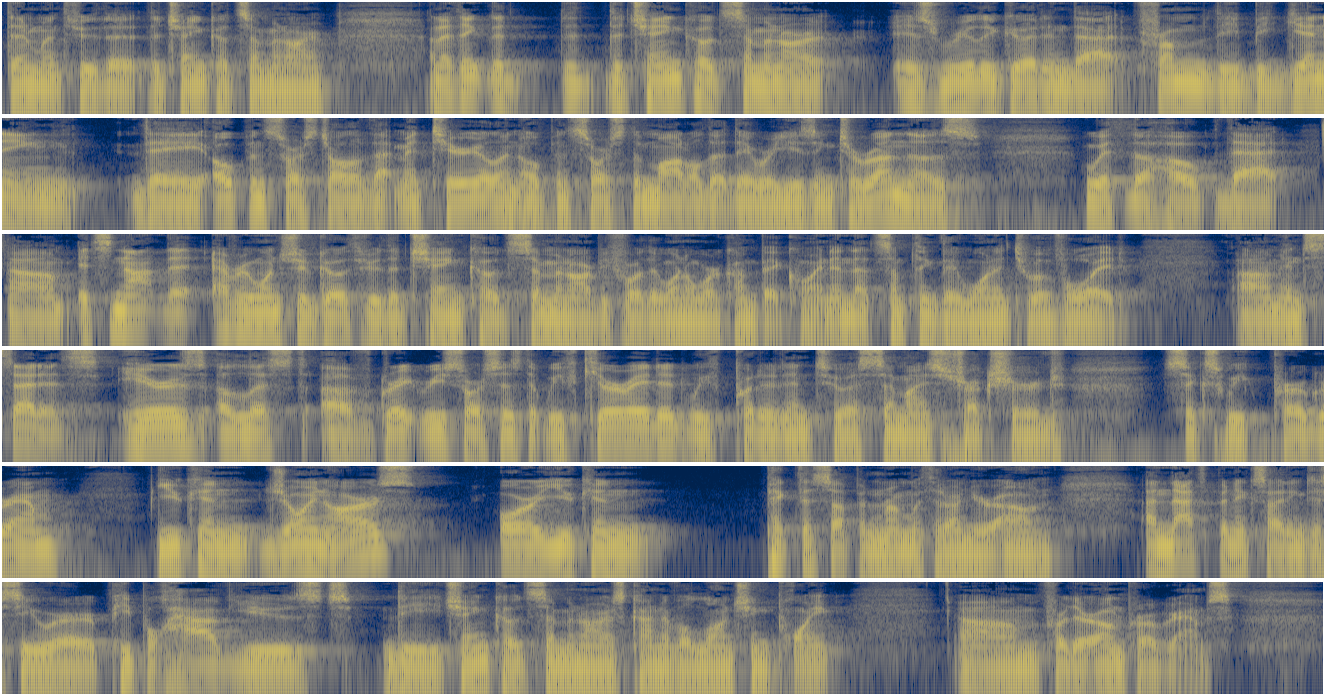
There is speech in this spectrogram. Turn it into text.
then went through the, the Chaincode seminar. And I think that the, the Chaincode seminar is really good in that from the beginning, they open sourced all of that material and open sourced the model that they were using to run those with the hope that um, it's not that everyone should go through the Chaincode seminar before they want to work on Bitcoin. And that's something they wanted to avoid. Um, instead, it's here's a list of great resources that we've curated. We've put it into a semi-structured six-week program. You can join ours, or you can pick this up and run with it on your own. And that's been exciting to see where people have used the Chaincode seminar as kind of a launching point um, for their own programs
